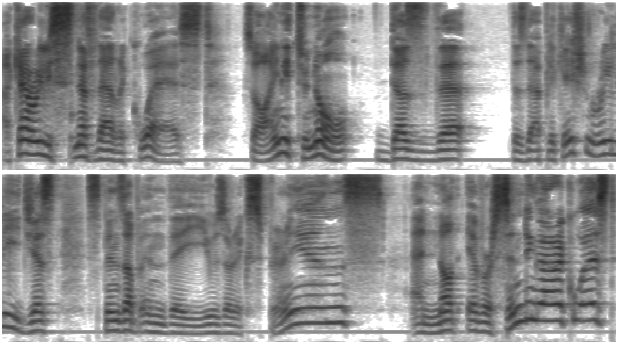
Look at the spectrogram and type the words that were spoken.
I can't really sniff that request. So I need to know does the does the application really just spins up in the user experience and not ever sending that request?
